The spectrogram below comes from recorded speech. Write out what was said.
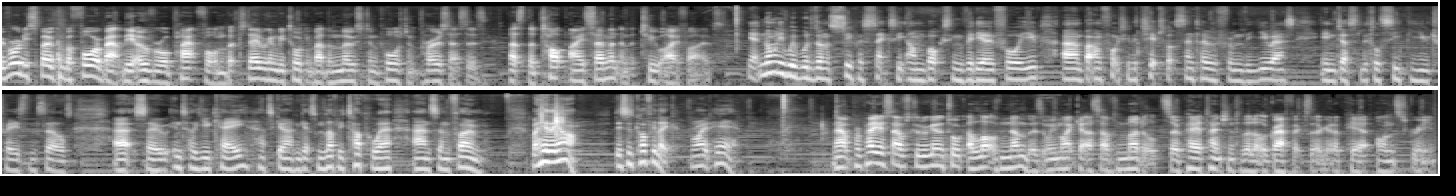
We've already spoken before about the overall platform, but today we're going to be talking about the most important processors. That's the top i7 and the two i5s. Yeah, normally we would have done a super sexy unboxing video for you, um, but unfortunately the chips got sent over from the US in just little CPU trays themselves. Uh, so Intel UK had to go out and get some lovely Tupperware and some foam. But here they are. This is Coffee Lake, right here. Now prepare yourselves because we're going to talk a lot of numbers and we might get ourselves muddled, so pay attention to the little graphics that are going to appear on screen.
